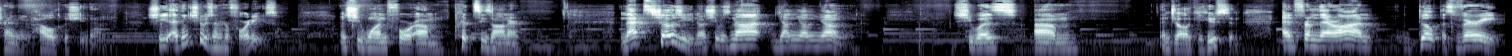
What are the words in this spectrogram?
Trying to think, how old was she then? She, I think she was in her 40s when she won for um, Prizzi's honor. And that shows you, you know, she was not young, young, young. She was um, Anjelica Huston. And from there on, built this very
